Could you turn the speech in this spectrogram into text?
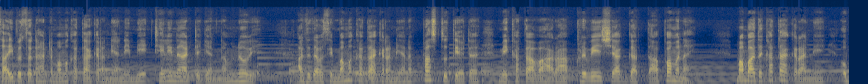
සයිබ සටහන්ට මම කතා කරන්න යන්නේ මේ ටෙලිනාට්‍ය ගැන්නම් නොවේ. අද දවසි මම කතා කරන්න යන ප්‍රස්තුතියට මේ කතාවහරා ප්‍රවේශයක් ගත්තා පමණයි. මම අද කතා කරන්නේ ඔබ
